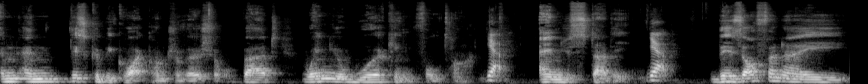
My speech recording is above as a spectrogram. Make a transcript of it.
and, and this could be quite controversial, but when you're working full time yeah. and you're studying, yeah. there's often a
